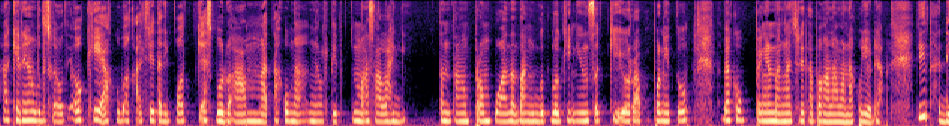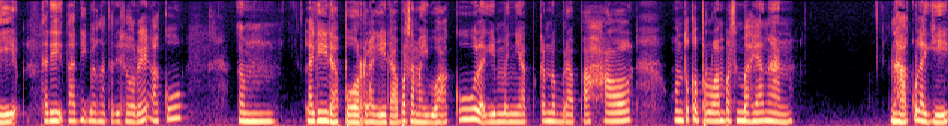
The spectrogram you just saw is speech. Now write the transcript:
akhirnya memutuskan oke okay, aku bakal cerita di podcast bodoh amat aku nggak ngerti masalah tentang perempuan tentang good looking insecure apa pun itu. Tapi aku pengen banget cerita pengalaman aku yaudah. Jadi tadi tadi tadi banget tadi sore aku um, lagi di dapur lagi di dapur sama ibu aku lagi menyiapkan beberapa hal untuk keperluan persembahyangan Nah aku lagi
